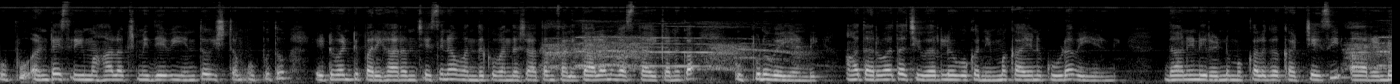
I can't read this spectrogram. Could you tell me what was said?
ఉప్పు అంటే శ్రీ మహాలక్ష్మీదేవి ఎంతో ఇష్టం. ఉప్పుతో ఎటువంటి పరిహారం చేసినా వందకు వంద శాతం ఫలితాలను వస్తాయి. కనుక ఉప్పును వేయండి. ఆ తర్వాత చివరిలో ఒక నిమ్మకాయను కూడా వేయండి. దానిని రెండు ముక్కలుగా కట్ చేసి ఆ రెండు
